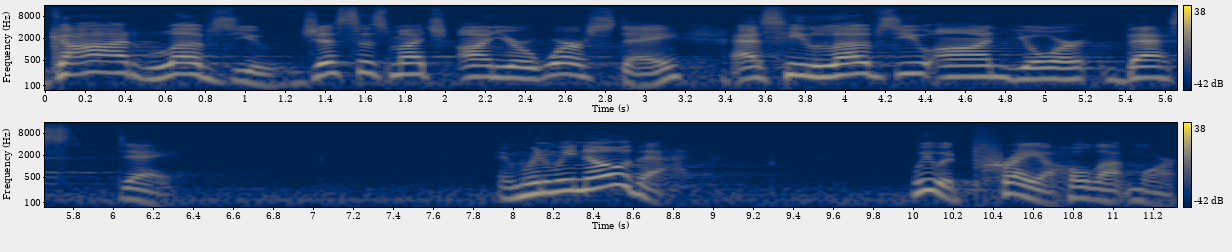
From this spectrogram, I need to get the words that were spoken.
God loves you just as much on your worst day as he loves you on your best day. And when we know that, we would pray a whole lot more.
